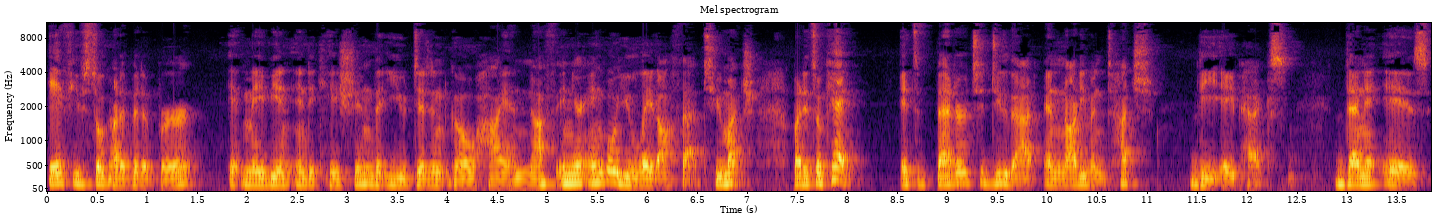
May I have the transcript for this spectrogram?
If you've still got a bit of burr, it may be an indication that you didn't go high enough in your angle. You laid off that too much, but it's okay. It's better to do that and not even touch the apex than it is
